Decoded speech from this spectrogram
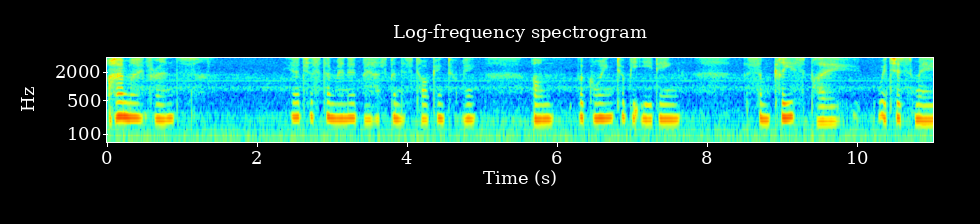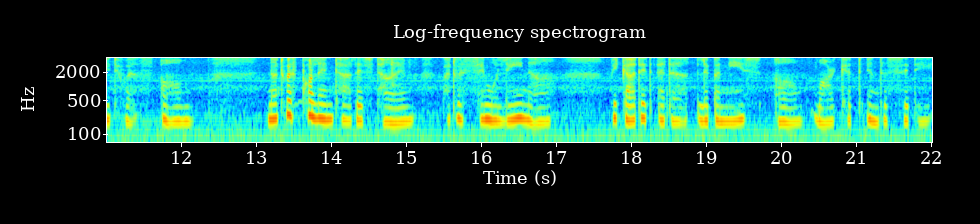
Hi, my friends. Yeah, just a minute. My husband is talking to me. Um, we're going to be eating some grießbrei, which is made with um, not with polenta this time, but with semolina. We got it at a Lebanese um, market in the city.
